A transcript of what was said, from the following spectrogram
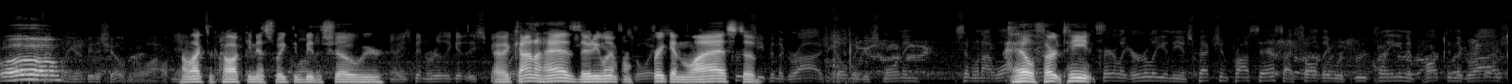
Whoa. Definitely going to be the show for a while. Yeah, I like the cockiness. We can be the show here. You know, he's been really good at these Uh, It kind of has, dude. He went from freaking last to chief in the garage told me this morning. He said when I walked Hell, 13th. Fairly early in the inspection process, I saw they were through clean and parked in the garage.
